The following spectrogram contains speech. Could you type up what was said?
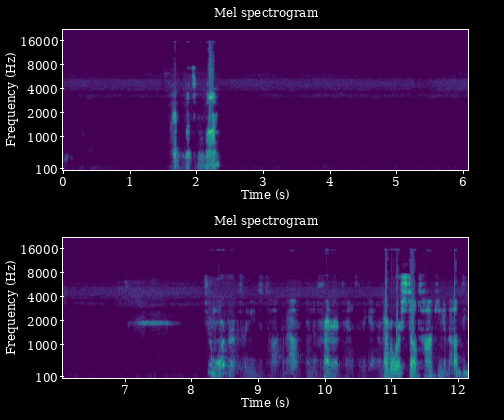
you would have gone. All right, let's move on. Two more verbs we need to talk about in the preterite tense. And again, remember, we're still talking about the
